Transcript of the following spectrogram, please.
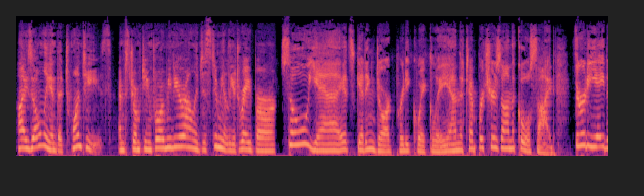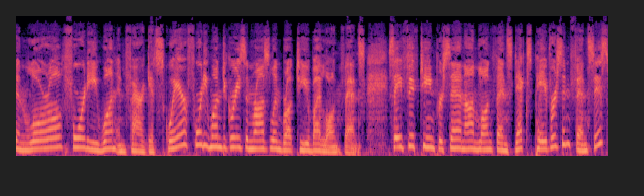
Highs only in the 20s. I'm Storm Team 4 meteorologist Amelia Draper. So, yeah, it's getting dark pretty quickly, and the temperature's on the cool side. 38 in Laurel, 41 in Farragut Square, 41 degrees in Rosslyn, brought to you by Long Fence. Save 15% on Long Fence decks, pavers, and fences.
